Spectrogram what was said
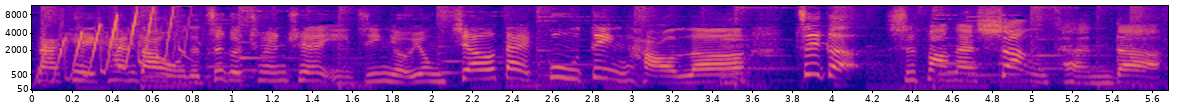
那可以看到我的这个圈圈已经有用胶带固定好了，嗯、这个是放在上层的。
